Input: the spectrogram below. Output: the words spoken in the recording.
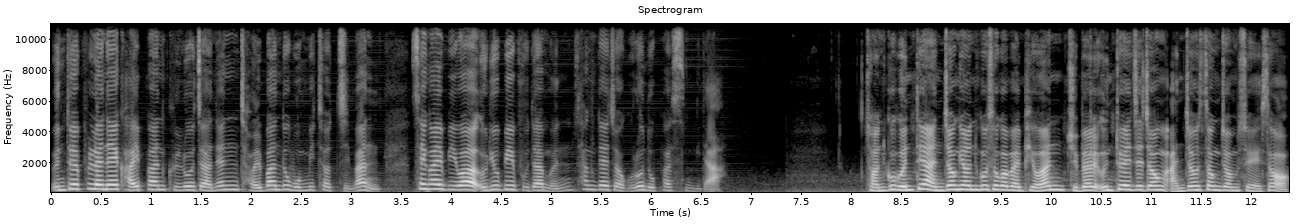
은퇴 플랜에 가입한 근로자는 절반도 못 미쳤지만 생활비와 의료비 부담은 상대적으로 높았습니다. 전국 은퇴 안정연구소가 발표한 주별 은퇴 재정 안정성 점수에서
